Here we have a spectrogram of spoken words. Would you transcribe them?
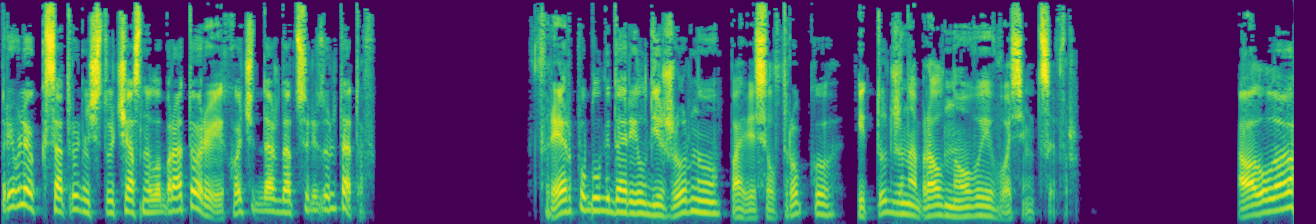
Привлек к сотрудничеству частную лабораторию и хочет дождаться результатов». Фрер поблагодарил дежурную, повесил трубку и тут же набрал новые восемь цифр. «Алло?»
